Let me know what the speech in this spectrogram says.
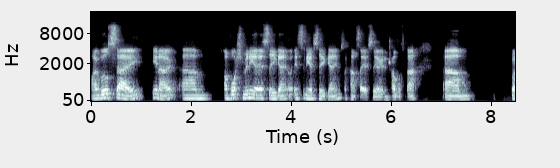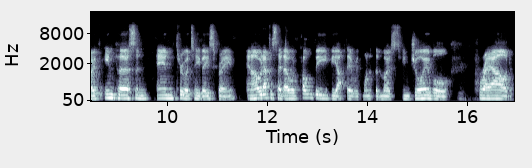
I will say, you know, um, I've watched many FC game, Sydney FC games. I can't say FC, I get in trouble for that. Um, both in person and through a TV screen. And I would have to say they would probably be up there with one of the most enjoyable, proud,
